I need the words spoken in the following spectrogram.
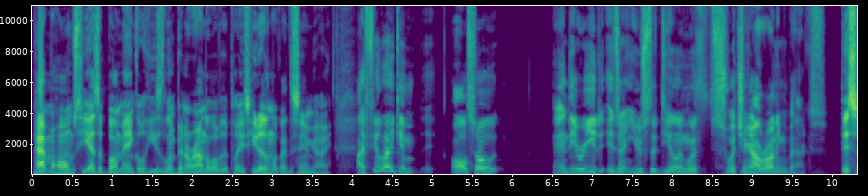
Pat Mahomes, he has a bum ankle. He's limping around all over the place. He doesn't look like the same guy. I feel like him. Also, Andy Reid isn't used to dealing with switching out running backs. This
